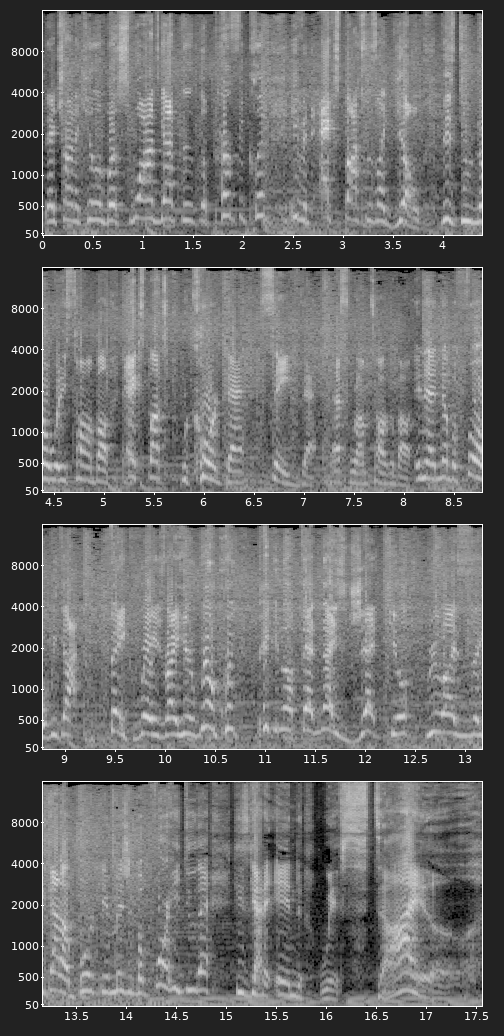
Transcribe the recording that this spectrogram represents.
They trying to kill him. But Swan's got the, the perfect clip. Even Xbox was like, yo, this dude know what he's talking about. Xbox, record that. Save that. That's what I'm talking about. In at number four, we got Fake Rage right here. Real quick, picking up that nice jet kill. Realizes they got to abort the mission. Before he do that, he's got to end with style.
